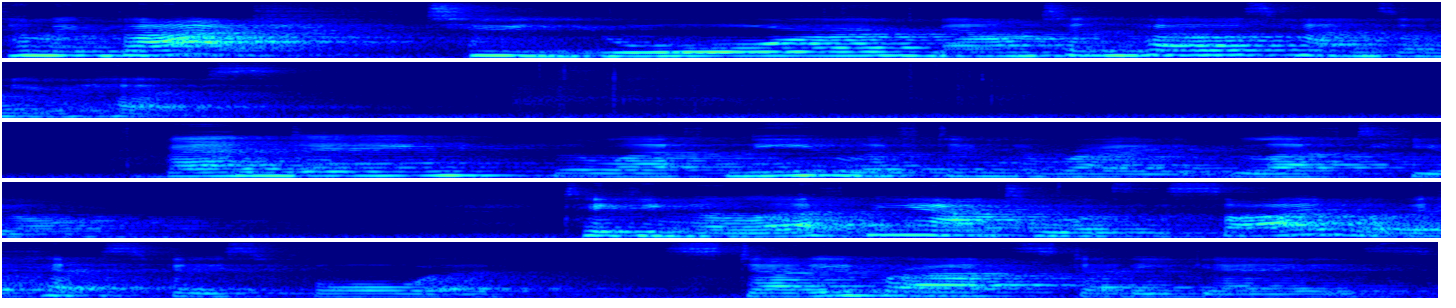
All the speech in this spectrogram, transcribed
Coming back to your mountain pose, hands on your hips. Bending the left knee, lifting the right left heel. Taking the left knee out towards the side while the hips face forward. Steady breath, steady gaze.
